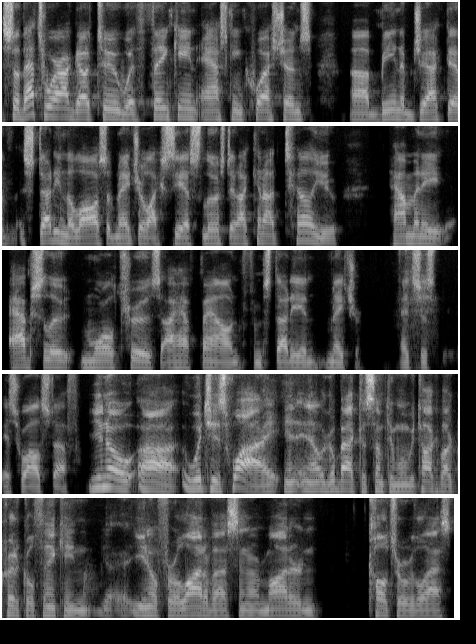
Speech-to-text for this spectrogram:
so that's where I go to with thinking, asking questions, uh, being objective, studying the laws of nature like C.S. Lewis did. I cannot tell you how many absolute moral truths I have found from studying nature. It's just it's wild stuff. You know, uh, which is why, and, and I'll go back to something when we talk about critical thinking. Uh, you know, for a lot of us in our modern culture over the last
